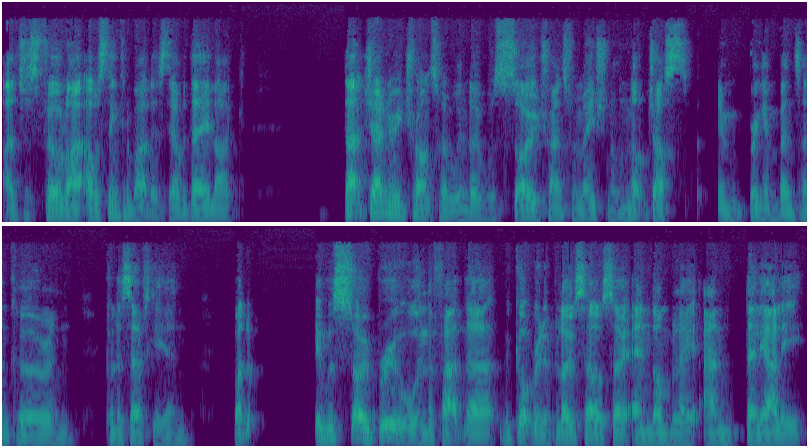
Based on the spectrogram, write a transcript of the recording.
I just feel like I was thinking about this the other day. Like that January transfer window was so transformational, not just in bringing Bentancur and Kulusevski in, but it was so brutal in the fact that we got rid of Lo Celso, Ndombele, and Dele Alli,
